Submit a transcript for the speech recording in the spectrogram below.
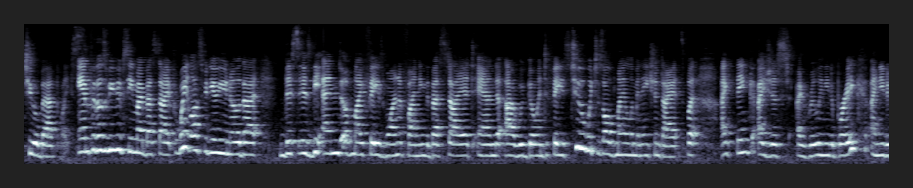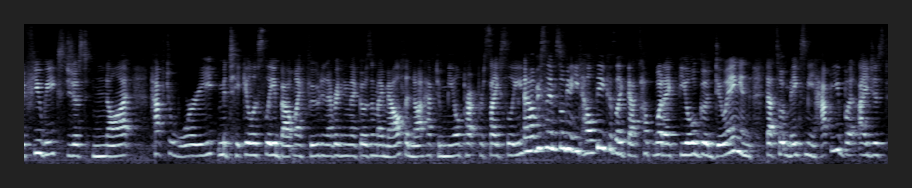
to a bad place. And for those of you who've seen my best diet for weight loss video, you know that this is the end of my phase one of finding the best diet and I would go into phase two, which is all of my elimination diets. But I think I just, I really need a break. I need a few weeks to just not have to worry meticulously about my food and everything that goes in my mouth and not have to meal prep precisely. And obviously I'm still gonna eat healthy because like that's how, what I feel good doing and that's what makes me happy. But I just,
